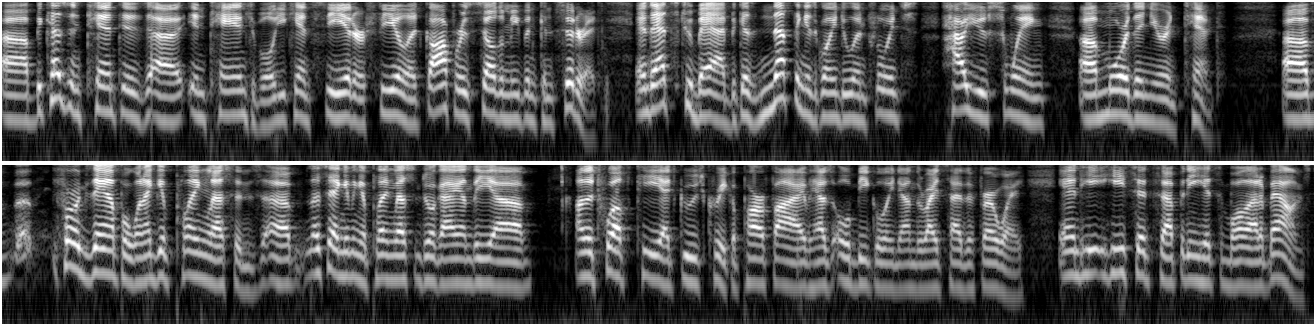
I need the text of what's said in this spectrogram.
Uh, because intent is uh, intangible, you can't see it or feel it, golfers seldom even consider it. And that's too bad because nothing is going to influence how you swing uh, more than your intent. Uh, for example, when I give playing lessons, uh, let's say I'm giving a playing lesson to a guy on the uh, on the 12th tee at Goose Creek, a par 5, has OB going down the right side of the fairway. And he, he sits up and he hits the ball out of bounds.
